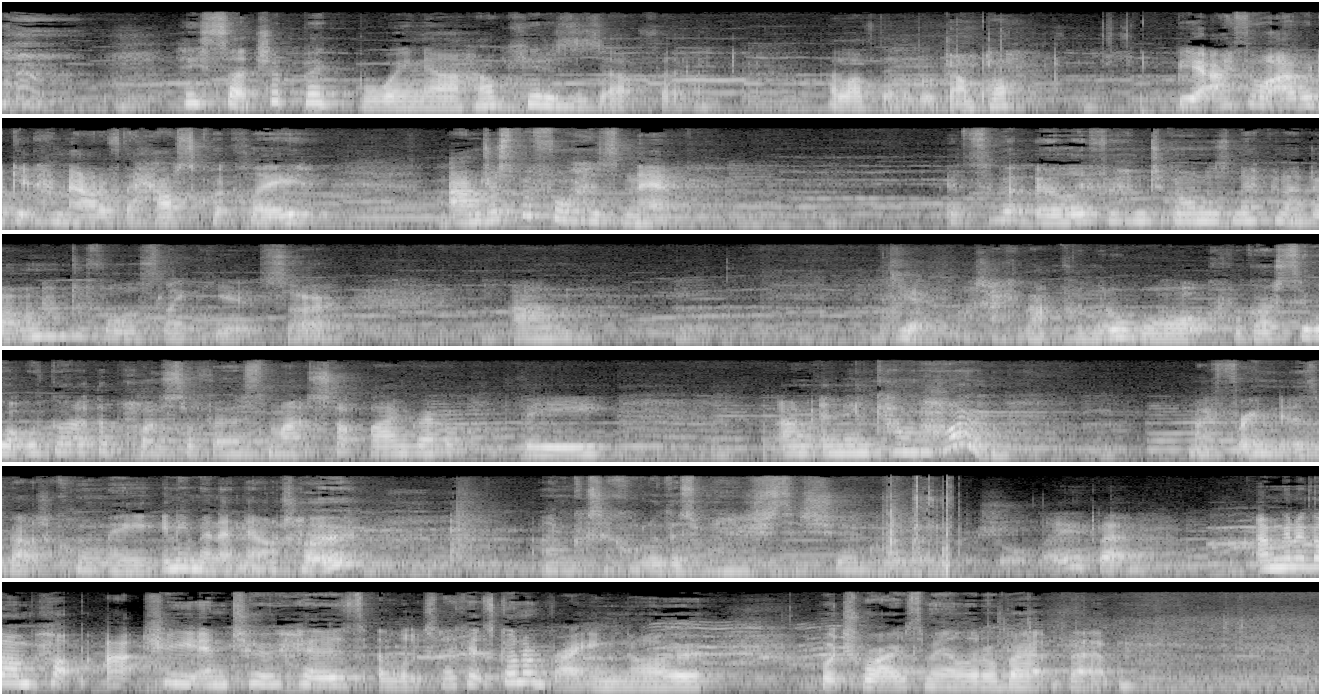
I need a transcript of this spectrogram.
He's such a big boy now. How cute is his outfit? I love that little jumper. But yeah, I thought I would get him out of the house quickly. Um, just before his nap. It's a bit early for him to go on his nap and I don't want him to fall asleep yet. So, um, yeah, I'll take him out for a little walk. We'll go see what we've got at the post office. Might stop by and grab a coffee. Um, and then come home. My friend is about to call me any minute now too because I called her this morning. She said she would call me very shortly. But I'm to go and pop Archie into his... It looks like it's to rain though, which worries me a little bit. But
